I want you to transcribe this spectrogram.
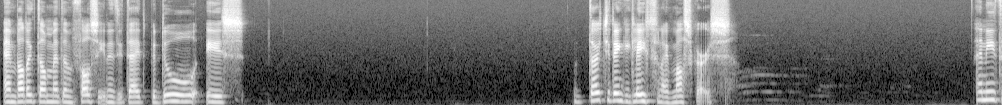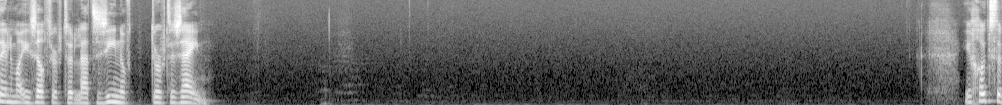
En wat ik dan met een valse identiteit bedoel, is dat je denk ik leeft vanuit maskers. En niet helemaal jezelf durft te laten zien of durft te zijn. Je grootste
